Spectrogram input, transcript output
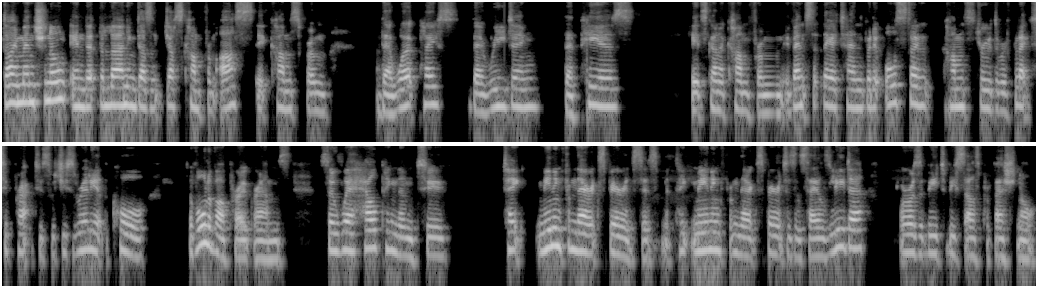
dimensional in that the learning doesn't just come from us, it comes from their workplace, their reading, their peers. It's going to come from events that they attend, but it also comes through the reflective practice, which is really at the core of all of our programs so we're helping them to take meaning from their experiences, take meaning from their experiences as a sales leader or as a B2B sales professional,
